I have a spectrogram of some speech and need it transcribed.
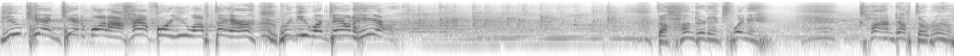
You can't get what I have for you up there when you are down here. The 120 climbed up the room.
